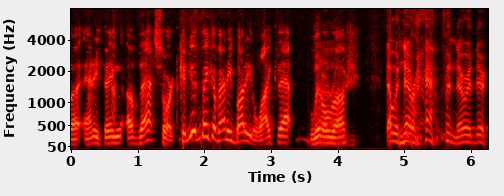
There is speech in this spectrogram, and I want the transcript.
uh, anything of that sort? Can you think of anybody like that, Little Um, Rush? That would never happen. There would there,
